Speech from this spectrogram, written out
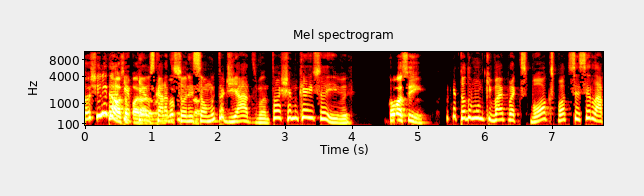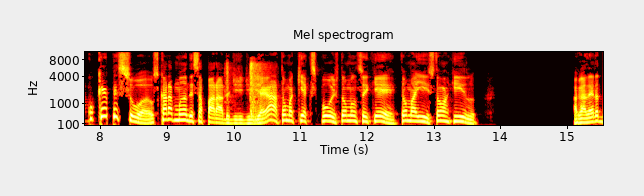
achei legal essa é parada. Porque os caras do Sony são muito odiados, mano. Tô achando que é isso aí, velho. Como assim? Porque todo mundo que vai pro Xbox pode ser, sei lá, qualquer pessoa. Os caras mandam essa parada de, de, de, ah, toma aqui Xbox, toma não sei o que, toma isso, toma aquilo. A galera de,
